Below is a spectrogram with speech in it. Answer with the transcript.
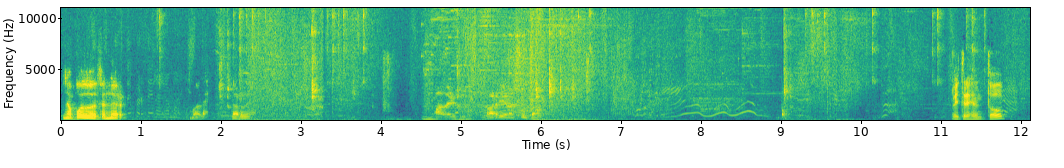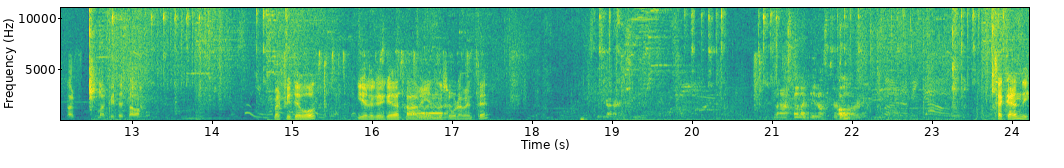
No puedo defender. La. Vale, tarde. Madre, barriera suelta. Hay tres en top. Mal- Malfit está abajo. Malfit bot. Y el que queda está viniendo seguramente. Nada, están aquí los tres Oh. todavía. Está Candy.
